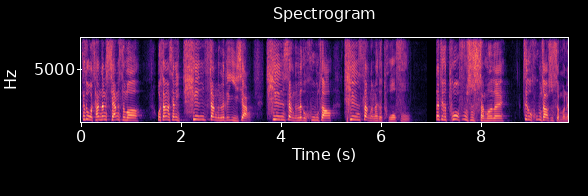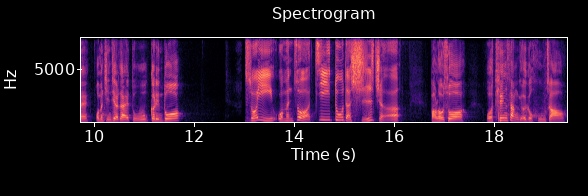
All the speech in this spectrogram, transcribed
但是我常常想什么？我常常想起天上的那个意象，天上的那个呼召，天上的那个托付。那这个托付是什么呢？这个呼召是什么呢？我们紧接着再来读哥林多。所以我们做基督的使者。保罗说。”我天上有一个呼召，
